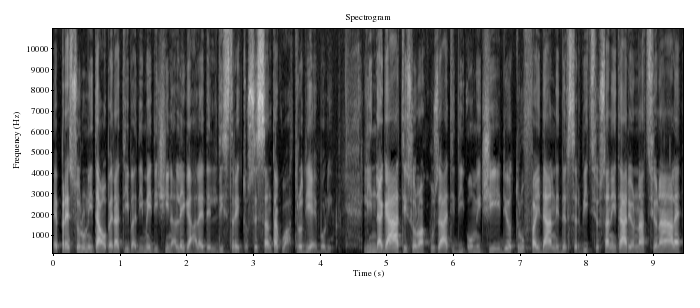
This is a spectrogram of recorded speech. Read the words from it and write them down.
e presso l'unità operativa di medicina legale del distretto 64 di Eboli. Gli indagati sono accusati di omicidio, truffa ai danni del Servizio Sanitario Nazionale,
